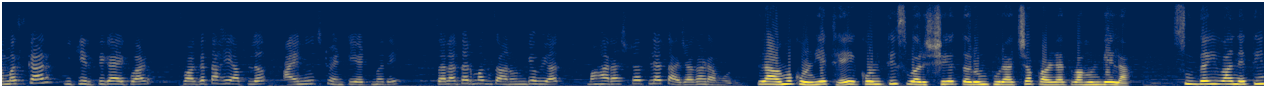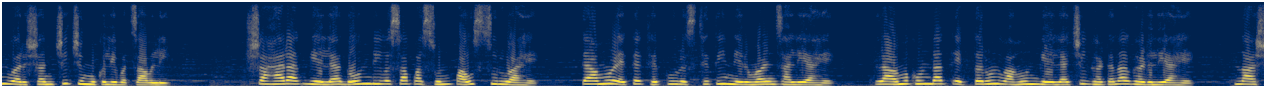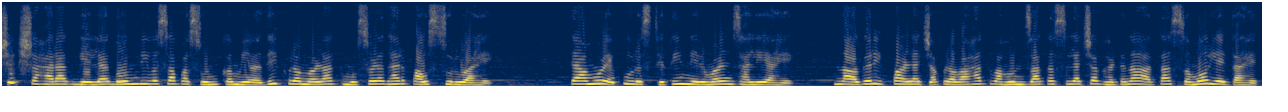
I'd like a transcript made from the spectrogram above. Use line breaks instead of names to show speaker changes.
नमस्कार मी कीर्ती गायकवाड. स्वागत आहे आपलं आय न्यूज ट्वेंटी एटमध्ये. चला तर मग जाणून घेऊयात महाराष्ट्रातल्या ताज्या घडामोडी.
रामकुंड येथे एकोणतीस वर्षीय तरुण पुराच्या पाण्यात वाहून गेला. सुदैवाने तीन वर्षांची चिमुकली बचावली. शहरात गेल्या दोन दिवसापासून पाऊस सुरू आहे. त्यामुळे तेथे पूरस्थिती निर्माण झाली आहे. रामकुंडात एक तरुण वाहून गेल्याची घटना घडली आहे. नाशिक शहरात गेल्या दोन दिवसापासून कमी अधिक प्रमाणात मुसळधार पाऊस सुरू आहे. त्यामुळे पूरस्थिती निर्माण झाली आहे. नागरिक पाण्याच्या प्रवाहात वाहून जात असल्याच्या घटना आता समोर येत आहेत.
